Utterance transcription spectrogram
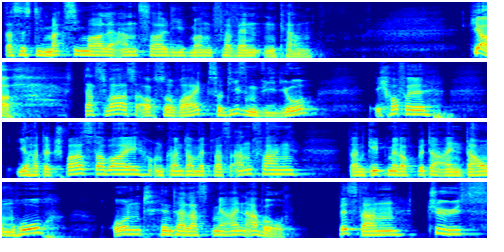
Das ist die maximale Anzahl, die man verwenden kann. Ja, das war es auch soweit zu diesem Video. Ich hoffe, ihr hattet Spaß dabei und könnt damit was anfangen, dann gebt mir doch bitte einen Daumen hoch und hinterlasst mir ein Abo. Bis dann, tschüss.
